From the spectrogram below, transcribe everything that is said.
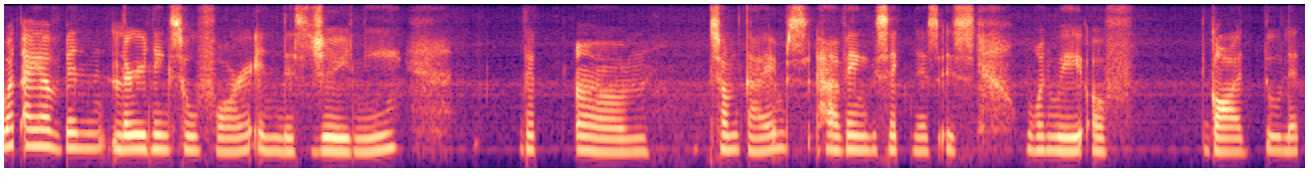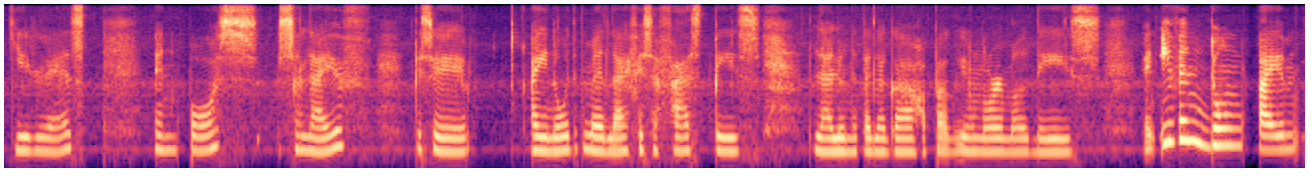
What I have been learning so far in this journey, that, um, sometimes having sickness is one way of God to let you rest and pause sa life. Kasi, I know that my life is a fast pace, lalo na talaga kapag yung normal days. And even dong time,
